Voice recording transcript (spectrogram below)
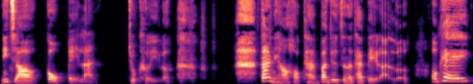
你只要够北蓝就可以了。当然，你还要好看，不然就是真的太北蓝了。OK，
